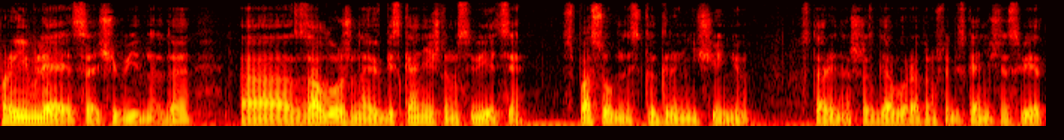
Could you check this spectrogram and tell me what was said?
проявляется, очевидно, да, э, заложенная в бесконечном свете способность к ограничению. Старый наш разговор о том, что бесконечный свет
